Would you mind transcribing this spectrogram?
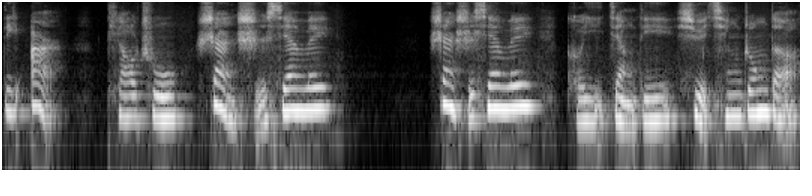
第二，挑出膳食纤维。膳食纤维可以降低血清中的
